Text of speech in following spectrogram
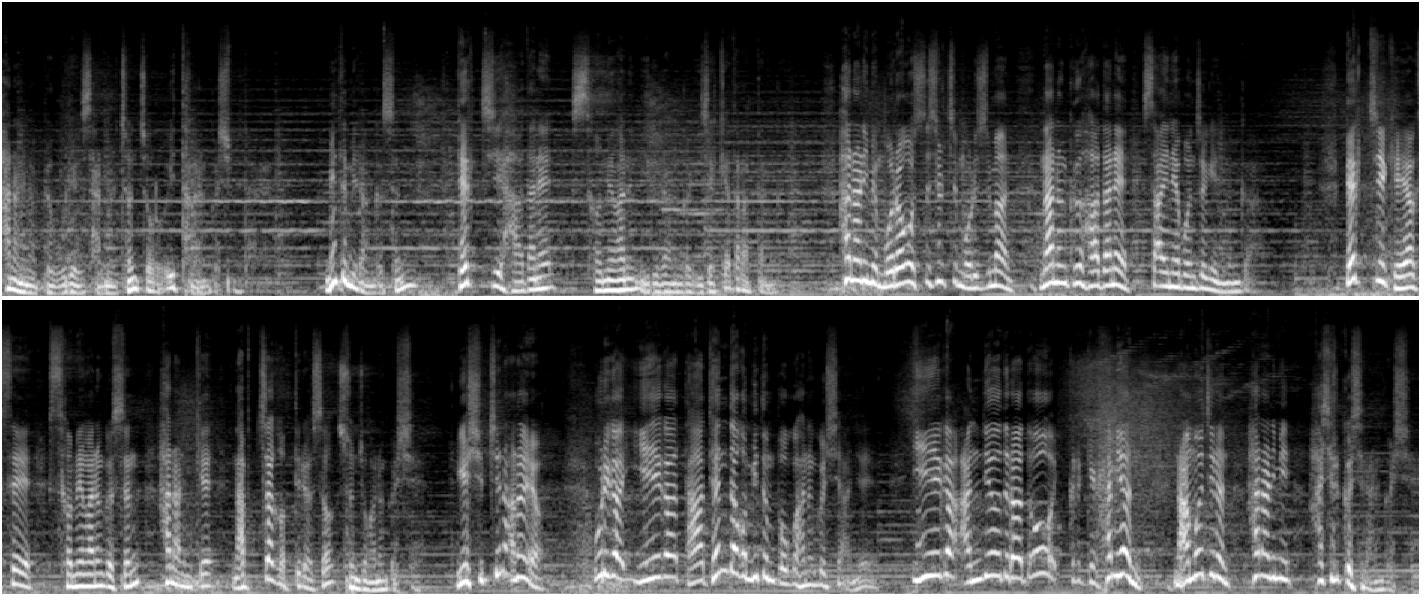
하나님 앞에 우리의 삶을 전적으로 의탁하는 것입니다. 믿음이란 것은 백지 하단에 서명하는 일이라는 걸 이제 깨달았다는 거예요. 하나님이 뭐라고 쓰실지 모르지만 나는 그 하단에 사인해 본 적이 있는가? 백지 계약서에 서명하는 것은 하나님께 납작 엎드려서 순종하는 것이에요. 이게 쉽지는 않아요. 우리가 이해가 다 된다고 믿음 보고 하는 것이 아니에요. 이해가 안 되더라도 그렇게 하면 나머지는 하나님이 하실 것이라는 것이에요.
